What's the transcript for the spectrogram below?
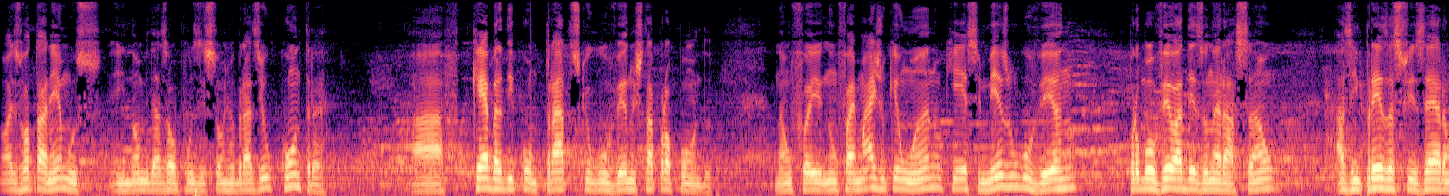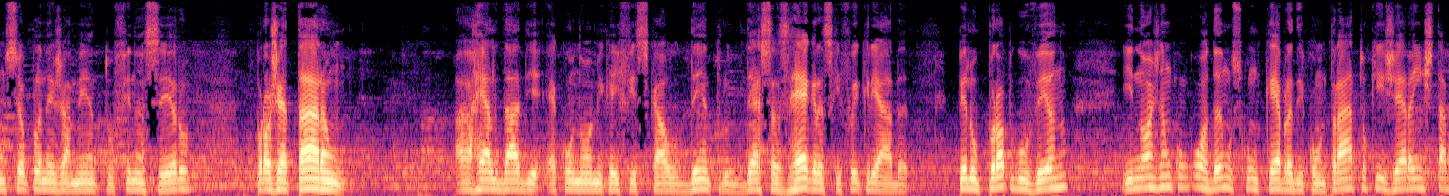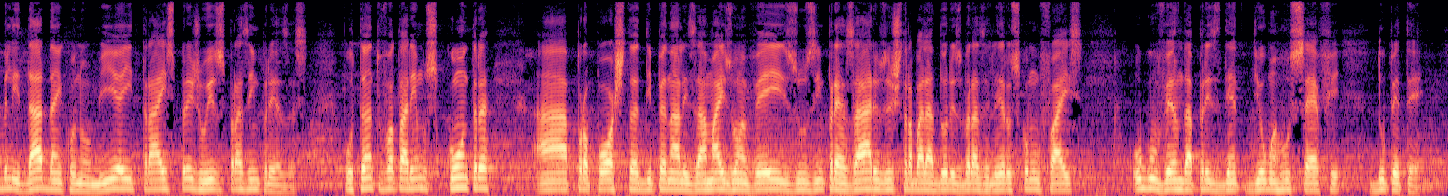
Nós votaremos, em nome das oposições no Brasil, contra a quebra de contratos que o governo está propondo. Não, foi, não faz mais do que um ano que esse mesmo governo promoveu a desoneração, as empresas fizeram seu planejamento financeiro, projetaram a realidade econômica e fiscal dentro dessas regras que foi criada pelo próprio governo e nós não concordamos com quebra de contrato que gera instabilidade na economia e traz prejuízos para as empresas. Portanto, votaremos contra a proposta de penalizar mais uma vez os empresários e os trabalhadores brasileiros, como faz o governo da presidente Dilma Rousseff do PT.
